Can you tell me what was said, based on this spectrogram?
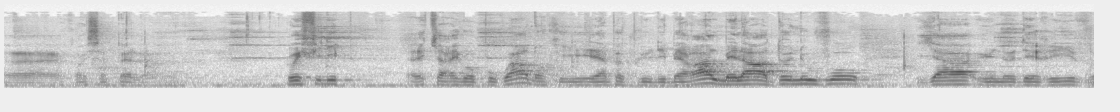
comment il s'appelle, Louis-Philippe qui arrive au pouvoir, donc il est un peu plus libéral, mais là, de nouveau, il y a une dérive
